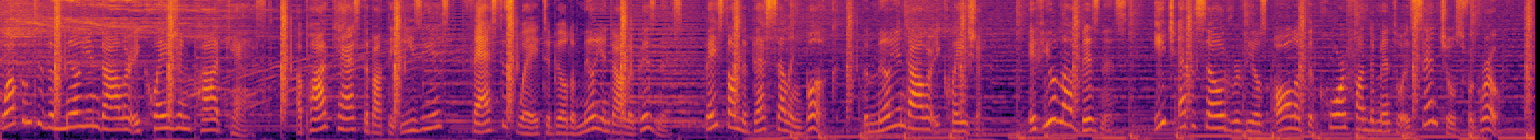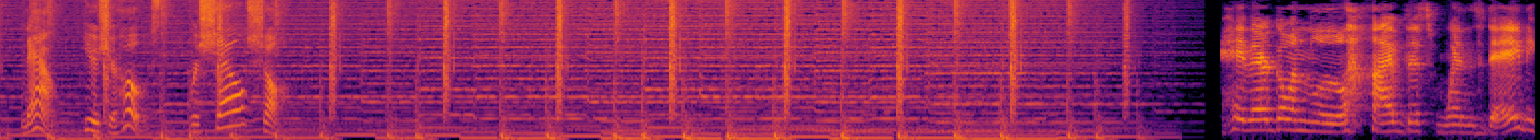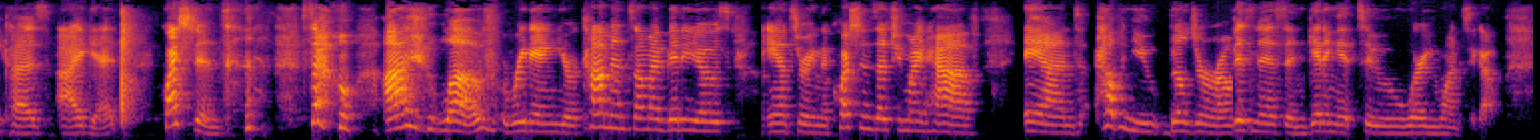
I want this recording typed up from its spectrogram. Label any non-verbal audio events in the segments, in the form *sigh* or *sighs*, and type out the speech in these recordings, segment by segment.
Welcome to the Million Dollar Equation Podcast, a podcast about the easiest, fastest way to build a million dollar business based on the best selling book, The Million Dollar Equation. If you love business, each episode reveals all of the core fundamental essentials for growth. Now, here's your host, Rochelle Shaw. Hey there, going live this Wednesday because I get questions. *laughs* so I love reading your comments on my videos, answering the questions that you might have, and helping you build your own business and getting it to where you want it to go.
